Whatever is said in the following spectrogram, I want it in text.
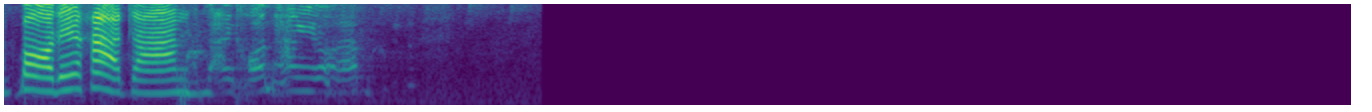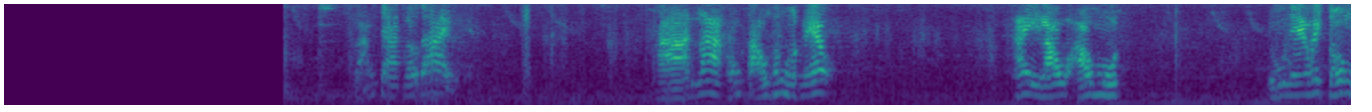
ฟบอลด้วยค่ะอาจารย์ อาจารย์ค้อนพังอยู่ครับ จากเราได้ฐานรากของเสาทั้งหมดแล้ว ให้เราเอาหมุด ดูแนวให้ตรง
